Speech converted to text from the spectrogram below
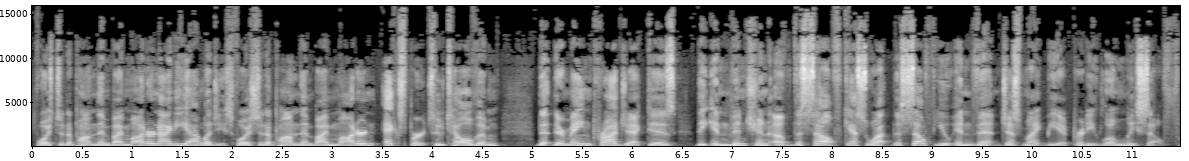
foisted upon them by modern ideologies, foisted upon them by modern experts who tell them that their main project is the invention of the self. Guess what? The self you invent just might be a pretty lonely self.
